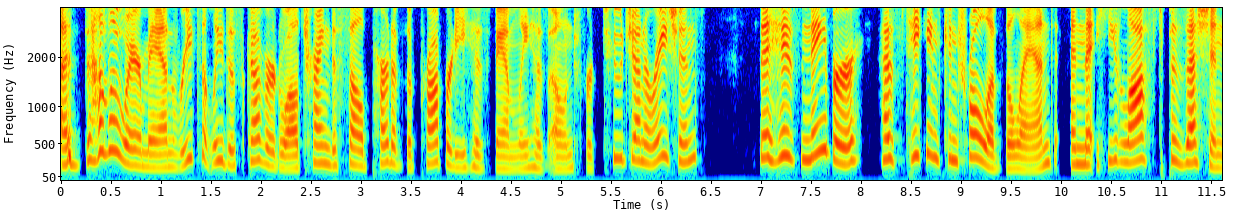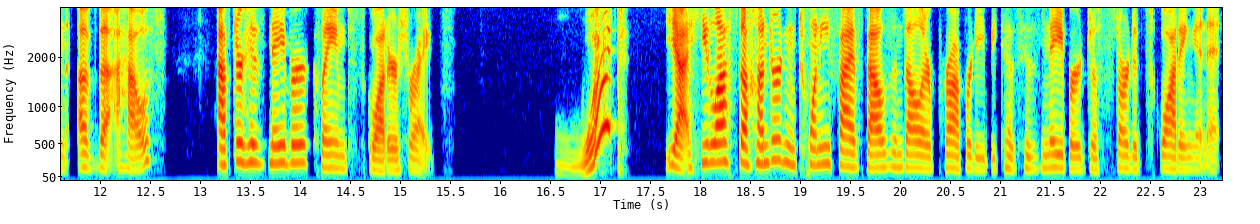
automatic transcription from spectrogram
a Delaware man recently discovered while trying to sell part of the property his family has owned for two generations that his neighbor has taken control of the land and that he lost possession of the house after his neighbor claimed squatters' rights. What? Yeah, he lost a $125,000 property because his neighbor just started squatting in it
